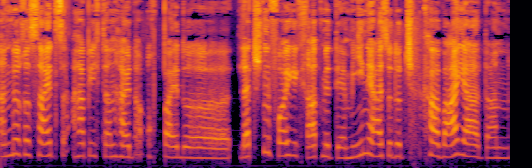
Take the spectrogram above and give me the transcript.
Andererseits habe ich dann halt auch bei der letzten Folge gerade mit der Mine, also der Chaka war ja dann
